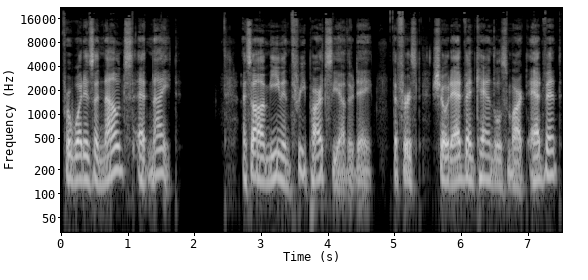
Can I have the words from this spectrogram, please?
for what is announced at night. I saw a meme in three parts the other day. The first showed Advent candles marked Advent,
